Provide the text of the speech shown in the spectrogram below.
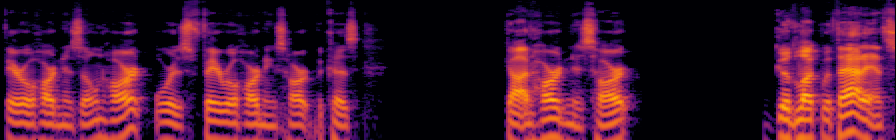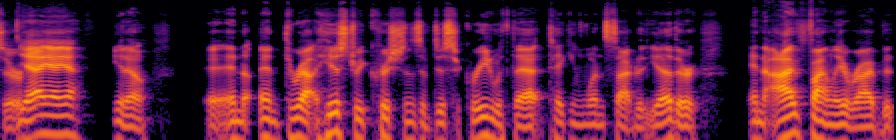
Pharaoh hardened his own heart, or is Pharaoh hardening his heart because God hardened his heart? Good luck with that answer. Yeah, yeah, yeah. you know and and throughout history christians have disagreed with that taking one side or the other. And i've finally arrived at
